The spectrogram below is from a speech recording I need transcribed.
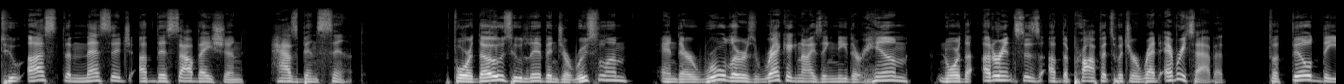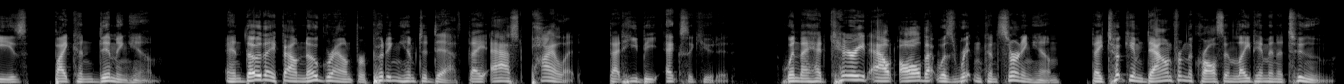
to us the message of this salvation has been sent. For those who live in Jerusalem and their rulers, recognizing neither him nor the utterances of the prophets which are read every Sabbath, fulfilled these by condemning him. And though they found no ground for putting him to death, they asked Pilate that he be executed. When they had carried out all that was written concerning him, they took him down from the cross and laid him in a tomb.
